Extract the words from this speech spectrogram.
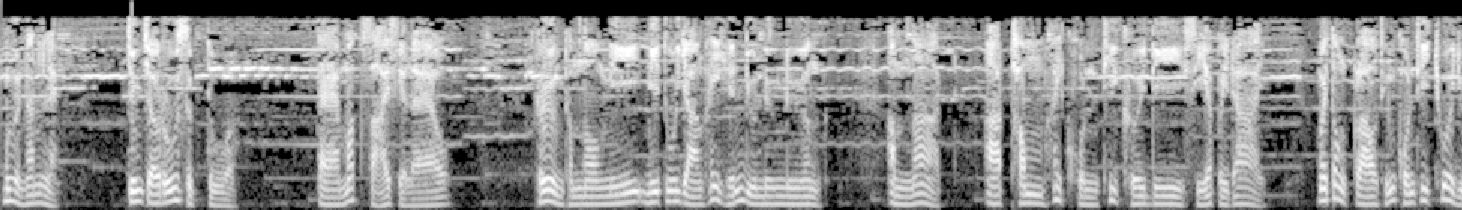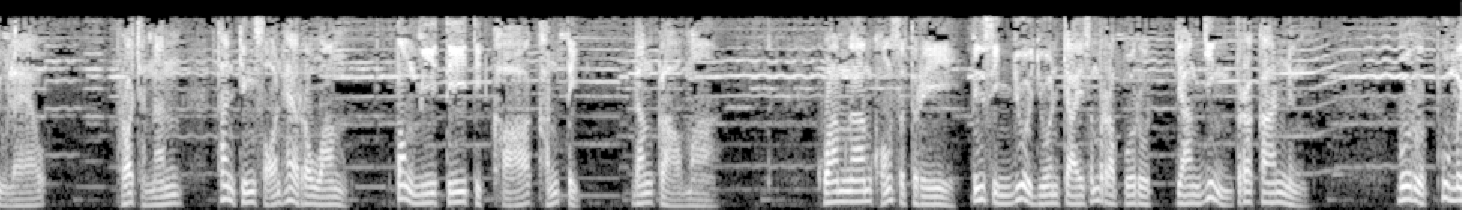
เมื่อนั้นแหละ จึงจะรู้สึกตัว แต่มักสายเสียแล้ว เรื่องทำนองนี้มีตัวอย่างให้เห็นอยู่เนืองๆอำนาจอาจทำให้คนที่เคยดีเสียไปได้ ไม่ต้องกล่าวถึงคนที่ชั่วอยู่แล้ว เพราะฉะนั้นท่านจึงสอนให้ระวัง ต้องมีตีติดขาขันติ ดังกล่าวมา ความงามของสตรีเป็นสิ่งยั่วยวนใจสำหรับบุรุษอย่างยิ่งประการหนึ่ง บุรุษผู้ไม่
